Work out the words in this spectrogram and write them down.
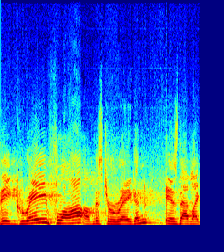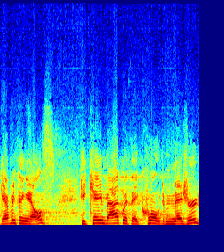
The grave flaw of Mr. Reagan is that, like everything else, he came back with a quote, measured,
